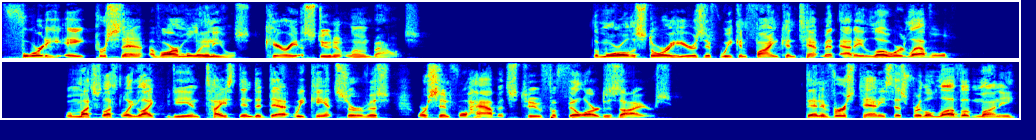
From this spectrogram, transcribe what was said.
48% of our millennials carry a student loan balance. The moral of the story here is if we can find contentment at a lower level, we'll much less likely be enticed into debt we can't service or sinful habits to fulfill our desires. Then in verse 10, he says, For the love of money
